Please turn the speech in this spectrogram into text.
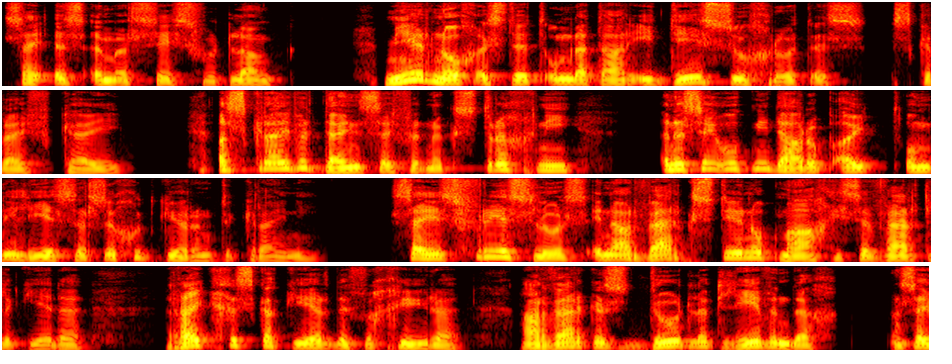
Sy is immer 6 voet lank. Meer nog is dit omdat haar idee so groot is, skryf Kay. As skrywer duin sy vir niks terug nie en is sy ook nie daarop uit om die leser se goedkeuring te kry nie. Sy is vreesloos en haar werk steun op magiese werklikhede, ryk geskakeerde figure. Haar werk is dodelik lewendig en sy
